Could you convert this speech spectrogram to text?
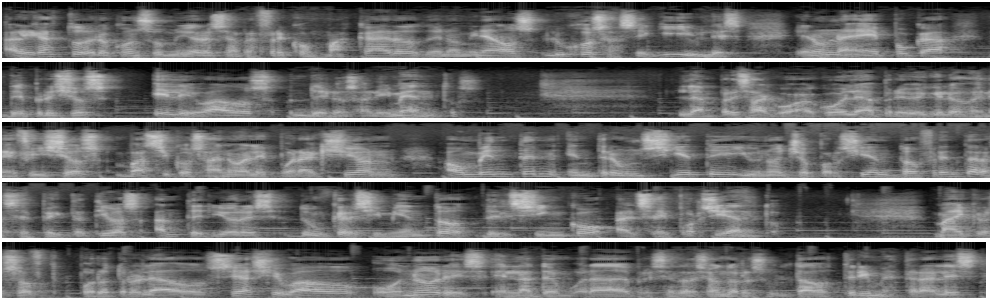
al gasto de los consumidores en refrescos más caros denominados lujos asequibles en una época de precios elevados de los alimentos. La empresa Coca-Cola prevé que los beneficios básicos anuales por acción aumenten entre un 7 y un 8% frente a las expectativas anteriores de un crecimiento del 5 al 6%. Microsoft, por otro lado, se ha llevado honores en la temporada de presentación de resultados trimestrales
